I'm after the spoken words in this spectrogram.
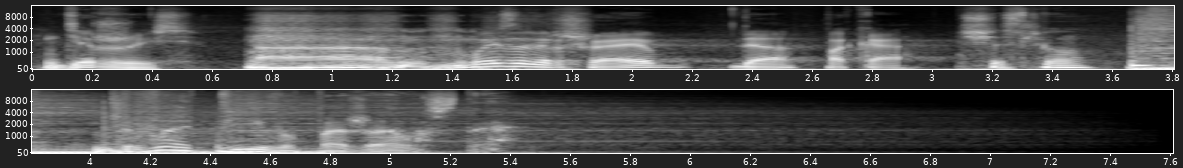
держись. А мы завершаем. Да, пока. Счастливо. Два пива, пожалуйста.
